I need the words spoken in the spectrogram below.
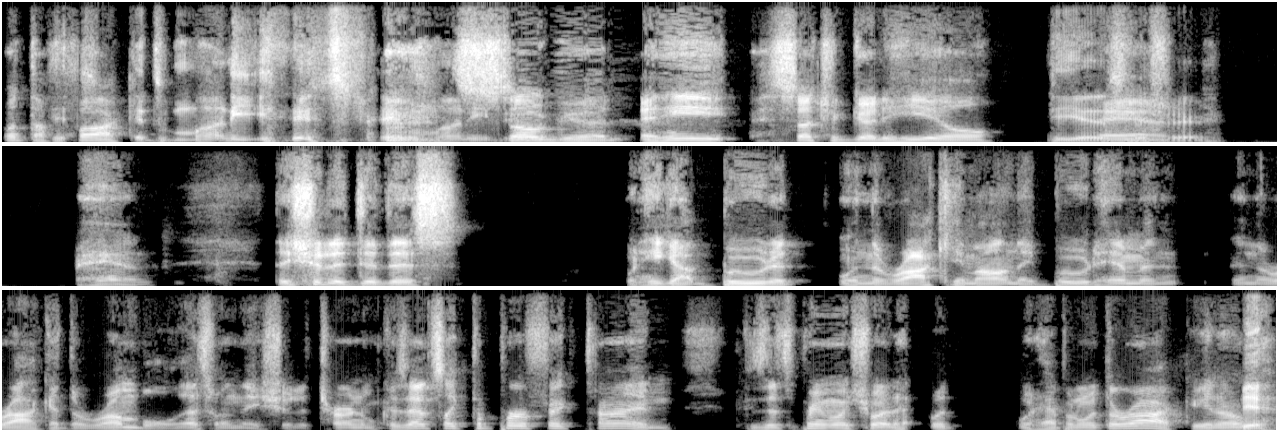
What the it's, fuck? it's money. it's straight money. so dude. good. And he such a good heel. He is for sure. Man. They should have did this when he got booed at when the Rock came out and they booed him and, and the Rock at the Rumble. That's when they should have turned him because that's like the perfect time. Because that's pretty much what what what happened with the Rock, you know? Yeah.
